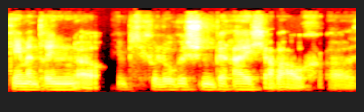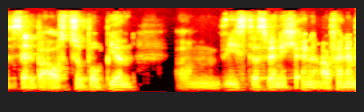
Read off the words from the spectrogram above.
Themen drin äh, im psychologischen Bereich, aber auch äh, selber auszuprobieren. Ähm, wie ist das, wenn ich eine, auf, einem,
